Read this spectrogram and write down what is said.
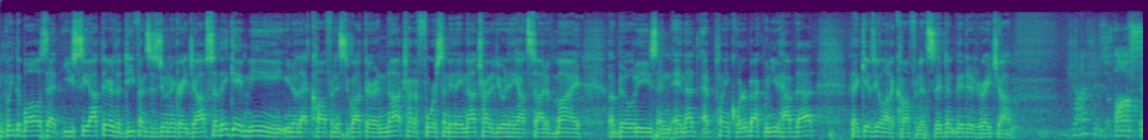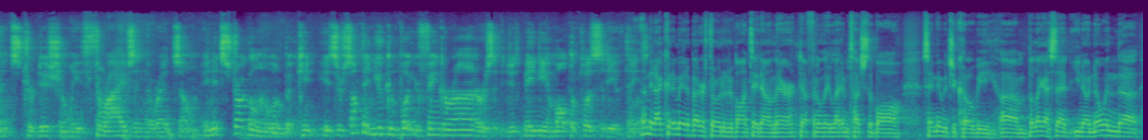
complete the balls that you see out there. The defense is doing a great job. So they gave me, you know, that confidence to go out there and not try to force anything, not try to do anything outside of my abilities. And, and that at playing quarterback, when you have that, that gives you a lot of confidence. They've done, they did a great job. Josh's offense traditionally thrives in the red zone, and it's struggling a little bit. Can, is there something you can put your finger on, or is it just maybe a multiplicity of things? I mean, I could have made a better throw to Davante down there. Definitely let him touch the ball. Same thing with Jacoby. Um, but like I said, you know, knowing the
